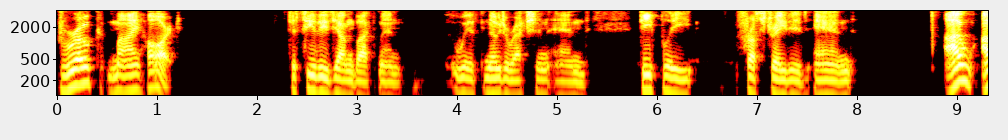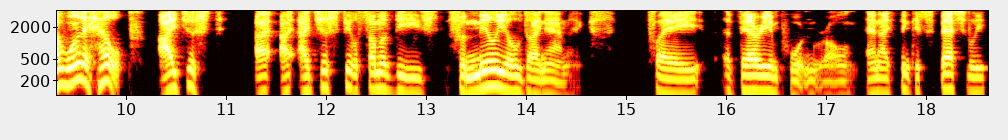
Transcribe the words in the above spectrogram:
broke my heart to see these young black men with no direction and deeply frustrated. And I, I want to help. I just, I, I just feel some of these familial dynamics play a very important role. And I think especially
